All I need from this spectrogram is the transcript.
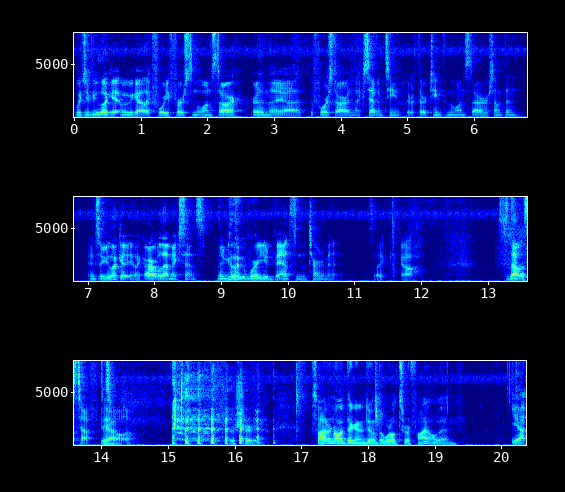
Which, if you look at, I mean, we got like 41st in the one star, or in the uh, the four star, and like 17th or 13th in the one star or something. And so you look at it, you're like, all right, well that makes sense. But then if you look at where you advanced in the tournament, it's like, oh. So that was tough to Yeah. swallow. for sure. So I don't know what they're gonna do with the World Tour final then. Yeah,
